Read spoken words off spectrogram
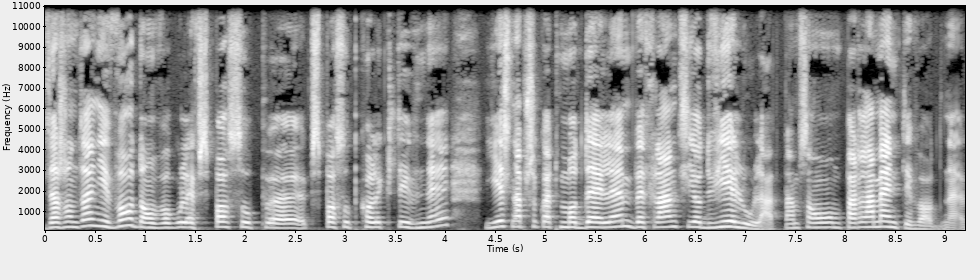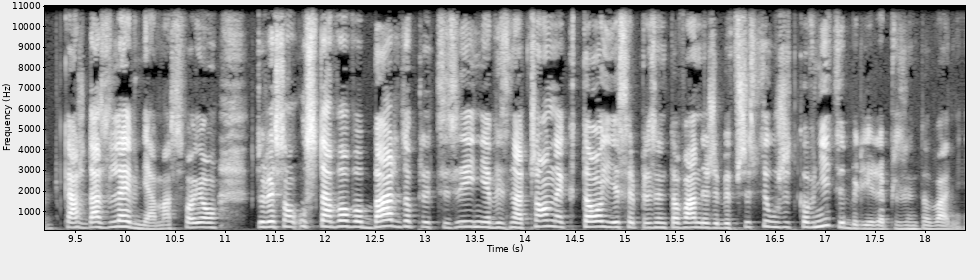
Zarządzanie wodą w ogóle w sposób, e, w sposób kolektywny jest na przykład modelem we Francji od wielu lat. Tam są parlamenty wodne. Każda zlewnia ma swoją, które są ustawowo bardzo precyzyjnie wyznaczone, kto jest reprezentowany, żeby wszyscy użytkownicy byli reprezentowani.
